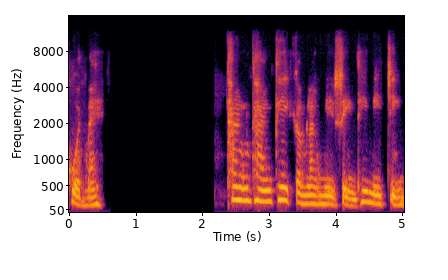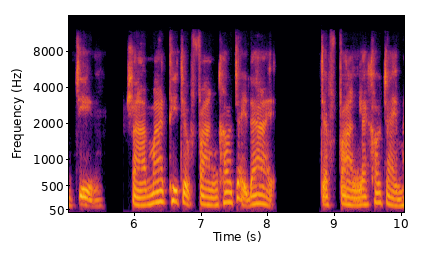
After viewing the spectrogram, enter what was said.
ควรไหม ทั้งทั้งที่กำลังมีสิ่งที่มีจริงๆสามารถที่จะฟังเข้าใจได้ จะฟังและเข้าใจไหม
